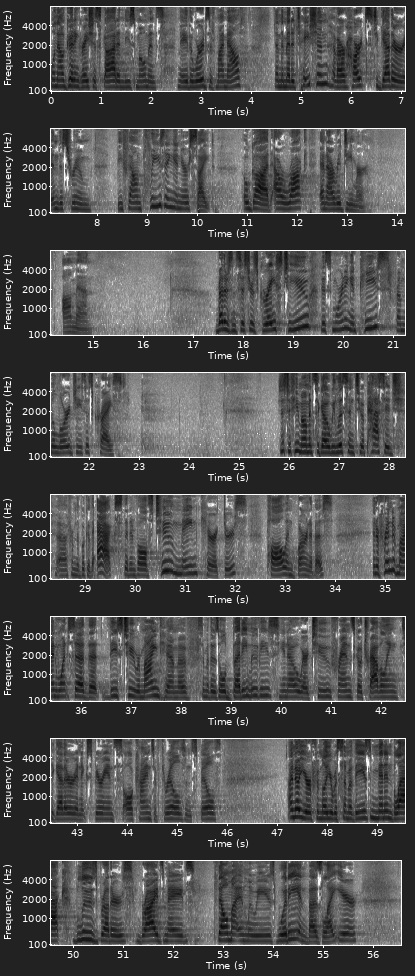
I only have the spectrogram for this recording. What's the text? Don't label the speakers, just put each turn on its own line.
Well, now, good and gracious God, in these moments, may the words of my mouth and the meditation of our hearts together in this room be found pleasing in your sight, O God, our rock and our Redeemer. Amen. Brothers and sisters, grace to you this morning and peace from the Lord Jesus Christ. Just a few moments ago, we listened to a passage uh, from the book of Acts that involves two main characters, Paul and Barnabas. And a friend of mine once said that these two remind him of some of those old buddy movies, you know, where two friends go traveling together and experience all kinds of thrills and spills. I know you're familiar with some of these Men in Black, Blues Brothers, Bridesmaids, Thelma and Louise, Woody and Buzz Lightyear.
